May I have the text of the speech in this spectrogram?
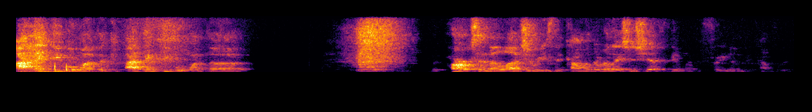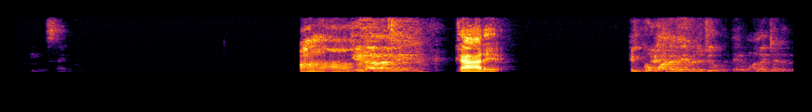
I, think people want the. I think people want the, the perks and the luxuries that come with a relationship. They want the freedom that comes with being single. ah, You know what I mean? got it. People want to be able to do what they want to do.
